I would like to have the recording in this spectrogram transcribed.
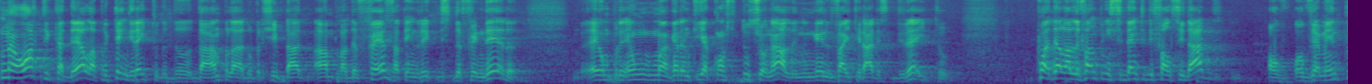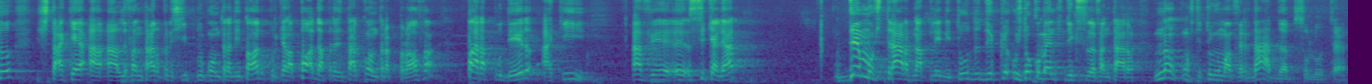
na ótica dela, porque tem direito da ampla, do princípio da ampla defesa, tem direito de se defender, é, um, é uma garantia constitucional e ninguém lhe vai tirar esse direito. Quando ela levanta um incidente de falsidade, obviamente está aqui a, a levantar o princípio do contraditório, porque ela pode apresentar contraprova para poder aqui, haver, eh, se calhar, demonstrar na plenitude de que os documentos de que se levantaram não constituem uma verdade absoluta.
